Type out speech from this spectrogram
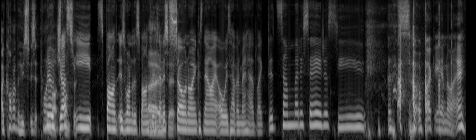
I can't remember who's. Is it Primark? no, Just Eat spon- is one of the sponsors, Oh, and is it's it? so annoying because now I always have in my head like, did somebody say Just Eat? it's so fucking annoying.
